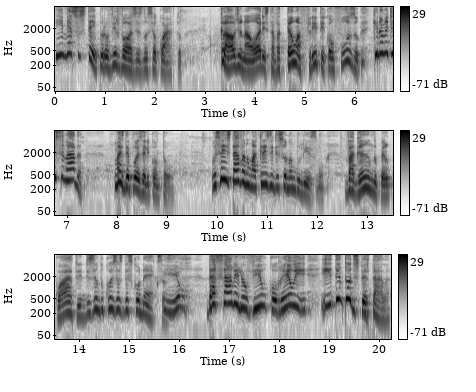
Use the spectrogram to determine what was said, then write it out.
e me assustei por ouvir vozes no seu quarto. Cláudio, na hora, estava tão aflito e confuso que não me disse nada. Mas depois ele contou. Você estava numa crise de sonambulismo vagando pelo quarto e dizendo coisas desconexas. E eu? Da sala ele ouviu, correu e, e tentou despertá-la.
